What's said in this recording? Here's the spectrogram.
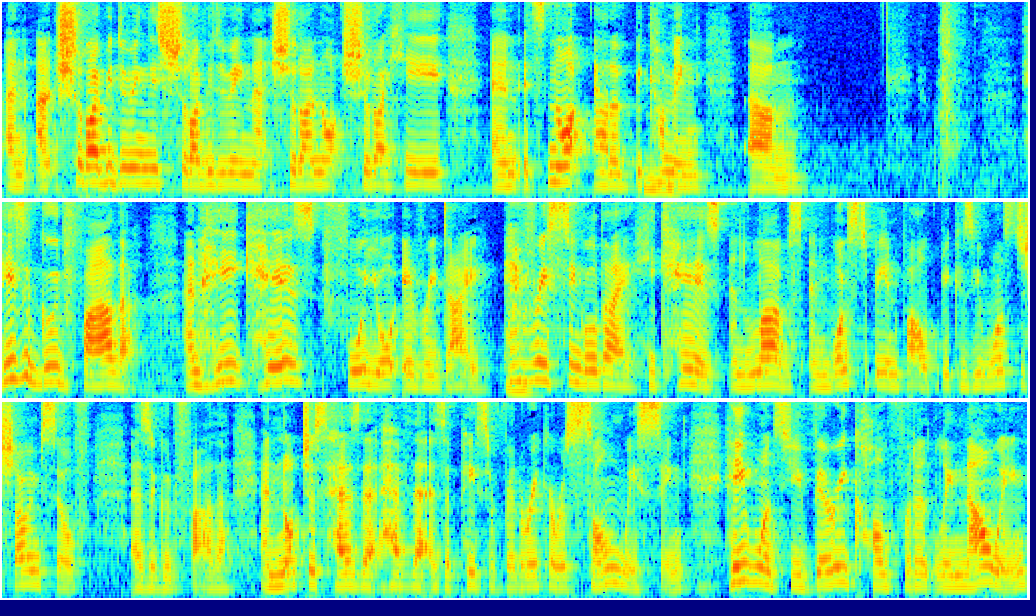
And uh, should I be doing this? Should I be doing that? Should I not? Should I hear? And it's not out of becoming. Mm um, he's a good father and he cares for your every day. Mm. Every single day, he cares and loves and wants to be involved because he wants to show himself as a good father and not just has that have that as a piece of rhetoric or a song we sing. He wants you very confidently knowing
